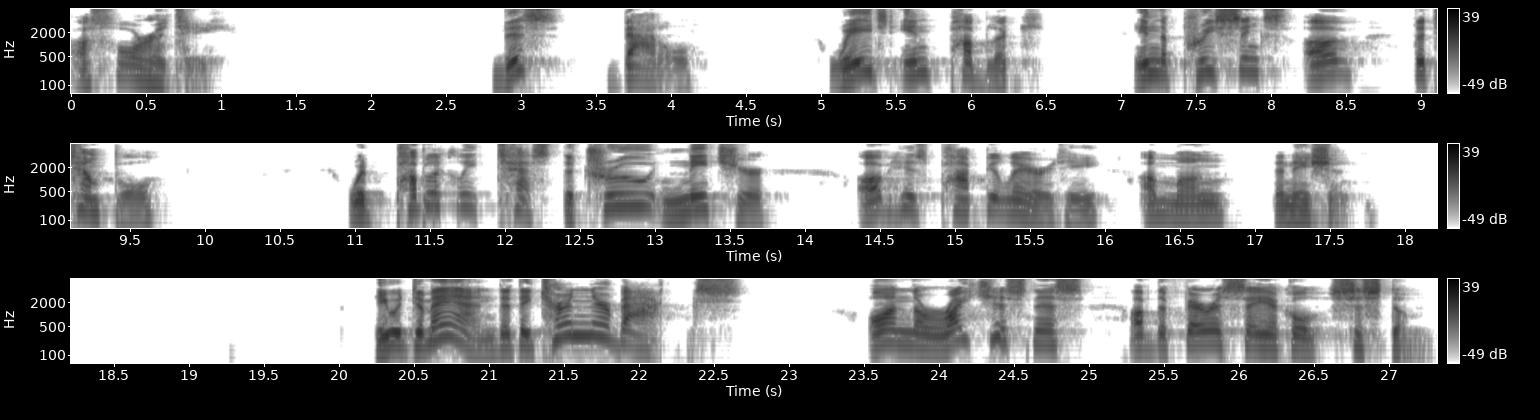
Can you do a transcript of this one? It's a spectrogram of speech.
authority. This battle, waged in public in the precincts of the temple, would publicly test the true nature of his popularity among the nation. He would demand that they turn their backs on the righteousness of the Pharisaical system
